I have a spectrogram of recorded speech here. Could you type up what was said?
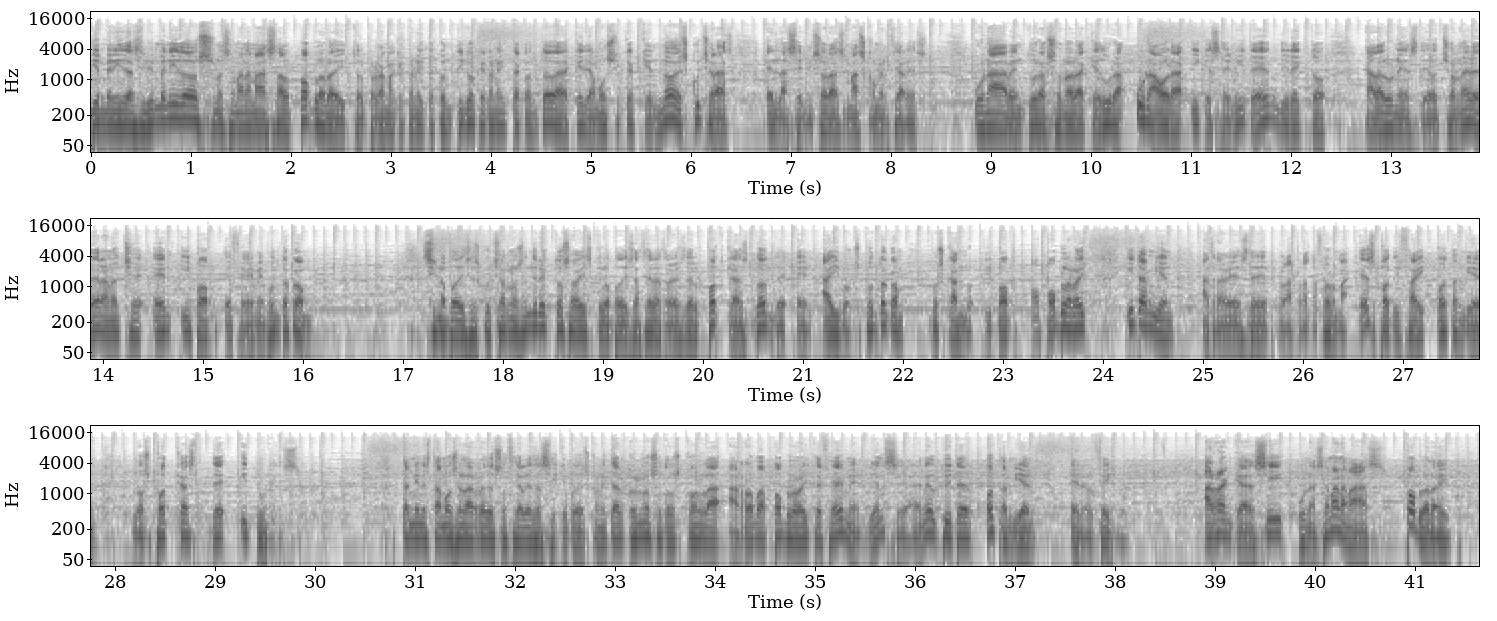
bienvenidas y bienvenidos una semana más al Pobloroid, el programa que conecta contigo, que conecta con toda aquella música que no escucharás en las emisoras más comerciales. Una aventura sonora que dura una hora y que se emite en directo cada lunes de 8 a 9 de la noche en hipopfm.com. Si no podéis escucharnos en directo, sabéis que lo podéis hacer a través del podcast, donde en ibox.com, buscando hip-hop o Polaroid, y también a través de la plataforma Spotify o también los podcasts de iTunes. También estamos en las redes sociales, así que puedes conectar con nosotros con la arroba PopLoroidFM, bien sea en el Twitter o también en el Facebook. Arranca así una semana más Pobloroid.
